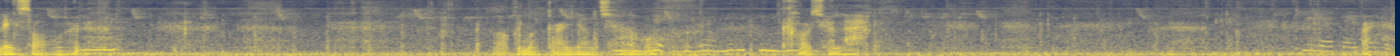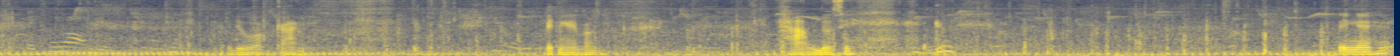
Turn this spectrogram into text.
เลขสองฮะออกกำลังกายยามเช้า เขาฉลากไป ดูอาการ เป็นไงบ้าง ถามดูสิ เป็นไงฮะ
